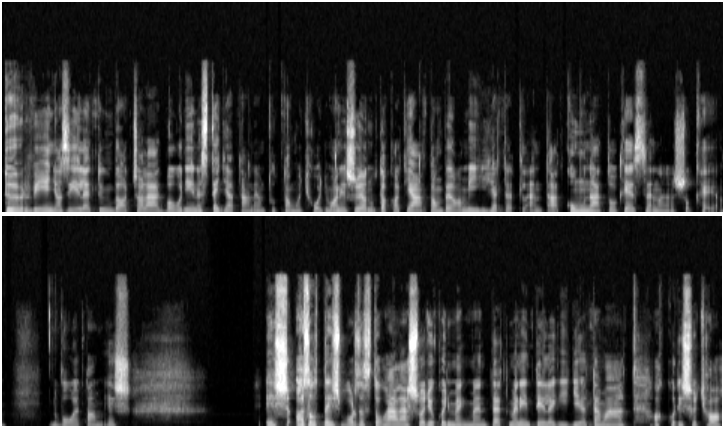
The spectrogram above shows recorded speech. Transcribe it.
törvény az életünkbe, a családba, hogy én ezt egyáltalán nem tudtam, hogy hogy van. És olyan utakat jártam be, ami hihetetlen. Tehát kommunától kezdve nagyon sok helyen voltam, és és azóta is borzasztó hálás vagyok, hogy megmentett, mert én tényleg így éltem át, akkor is, hogyha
